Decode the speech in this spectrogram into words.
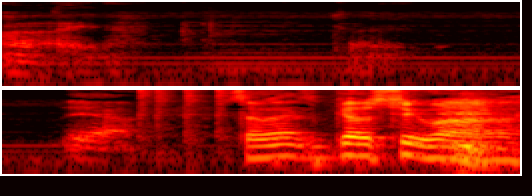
All right. Yeah. So it goes to. Uh,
